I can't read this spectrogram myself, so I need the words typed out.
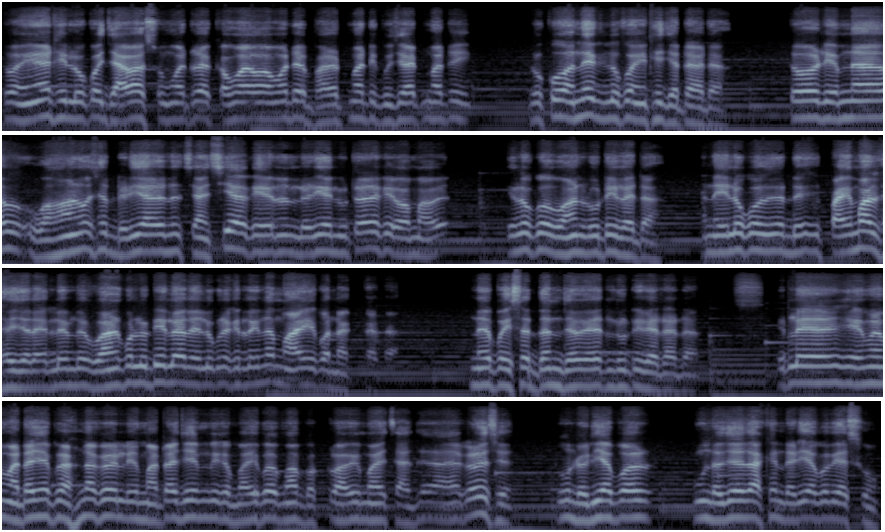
તો અહીંયાથી લોકો જવા સુમાત્રા કમાવા માટે ભારતમાંથી, ગુજરાતમાંથી લોકો અનેક લોકો અહીંથી જતા હતા. તો એમના વાહનો છે દરિયા ચાંચ્યા કે એને દરિયા લૂંટારા કહેવામાં આવે, એ લોકો વાહન લૂંટી લેતા. અને એ લોકો પાયમાલ થઈ જતા, એટલે વાહન પર લૂંટી લેતા, એ લોકોને કેટલાકને મારી પણ નાખતા હતા. ને પૈસા ધન જવે લૂંટી રહેતા હતા. એટલે એમણે માતાજીને પ્રાર્થના કરેલી, માતાજી, એમ કે મારી પર મારા ભક્તો આવી, મારી સાથે આયા કરે છે. હું દરિયા પર, હું નજર રાખીને દરિયા પર બેસું.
